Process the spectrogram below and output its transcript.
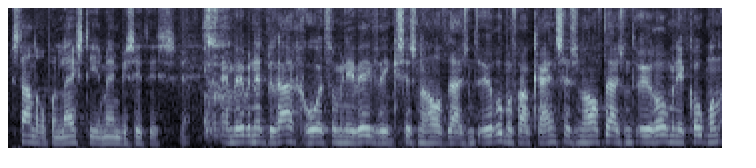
staan er op een lijst die in mijn bezit is. Ja. En we hebben net bedragen gehoord van meneer Weverink, 6.500 euro. Mevrouw Krijn, 6.500 euro. Meneer Koopman,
